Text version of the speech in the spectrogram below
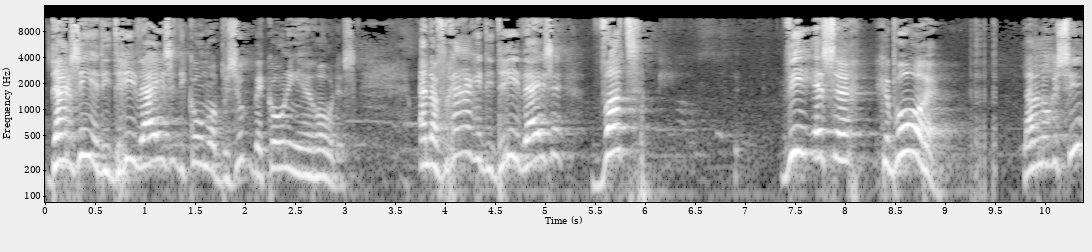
daar zie je die drie wijzen, die komen op bezoek bij koning Herodes. En dan vragen die drie wijzen, wat? Wie is er geboren? Laten we nog eens zien.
